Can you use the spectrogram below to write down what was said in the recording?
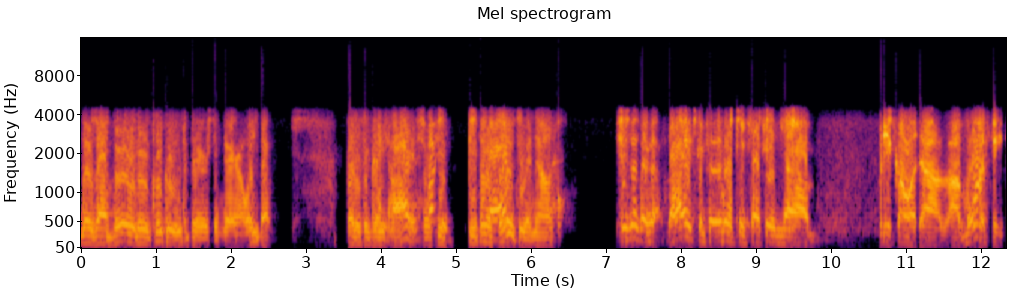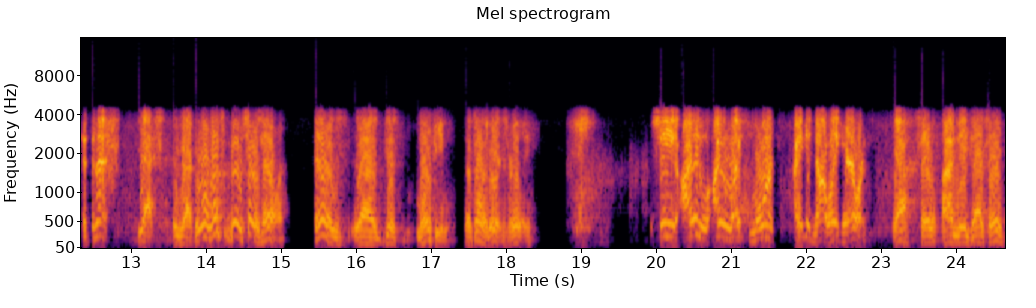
goes off very very quickly in comparison to heroin, but but it's a great high. So pe- people are turning to it now. Isn't it the, the high is comparable to fucking um, what do you call it? Uh, uh, morphine, isn't it? Yes, exactly. Well, that's, that's so is heroin. Heroin's uh, just morphine. That's all it is, really. See, I I liked more. I did not like heroin. Yeah, same. I'm the exact same.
